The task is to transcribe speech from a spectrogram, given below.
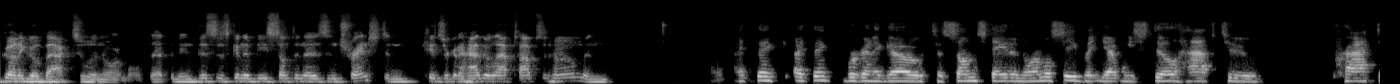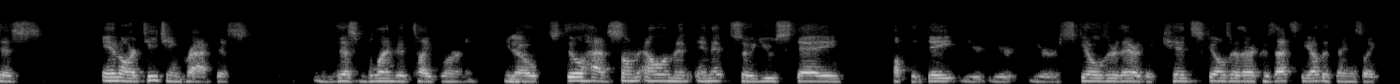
going to go back to a normal. That I mean, this is going to be something that is entrenched, and kids are going to have their laptops at home. And I think I think we're going to go to some state of normalcy, but yet we still have to practice in our teaching practice this blended type learning you yeah. know still have some element in it so you stay up to date your your your skills are there the kids skills are there because that's the other thing is like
